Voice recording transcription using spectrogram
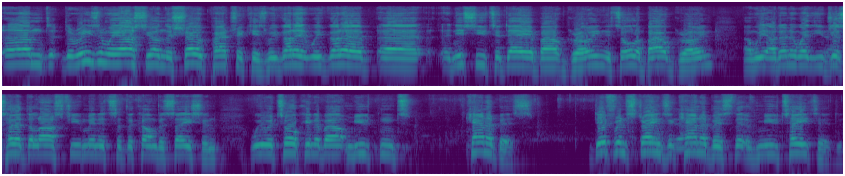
um, the reason we asked you on the show, Patrick, is we've got a we've got a uh, an issue today about growing. It's all about growing, and we I don't know whether you just heard the last few minutes of the conversation. We were talking about mutant cannabis, different strains of Yeah. cannabis that have mutated,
